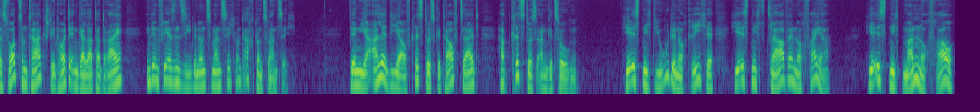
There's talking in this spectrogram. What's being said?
Das Wort zum Tag steht heute in Galater 3 in den Versen 27 und 28. Denn ihr alle, die ihr auf Christus getauft seid, habt Christus angezogen. Hier ist nicht Jude noch Grieche, hier ist nicht Sklave noch Freier. Hier ist nicht Mann noch Frau,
